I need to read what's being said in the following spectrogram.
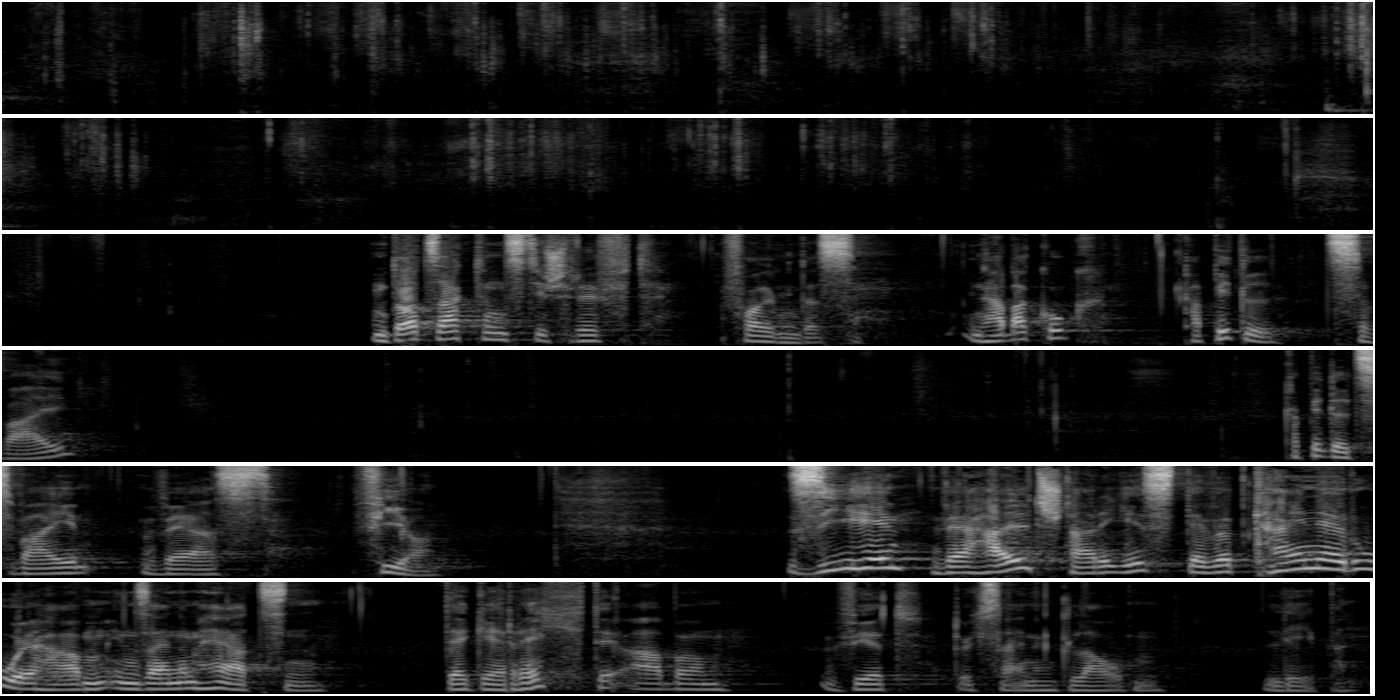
Und dort sagt uns die Schrift Folgendes. In Habakkuk Kapitel 2, Kapitel 2, Vers 4. Siehe, wer halsstarrig ist, der wird keine Ruhe haben in seinem Herzen. Der Gerechte aber wird durch seinen Glauben leben.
